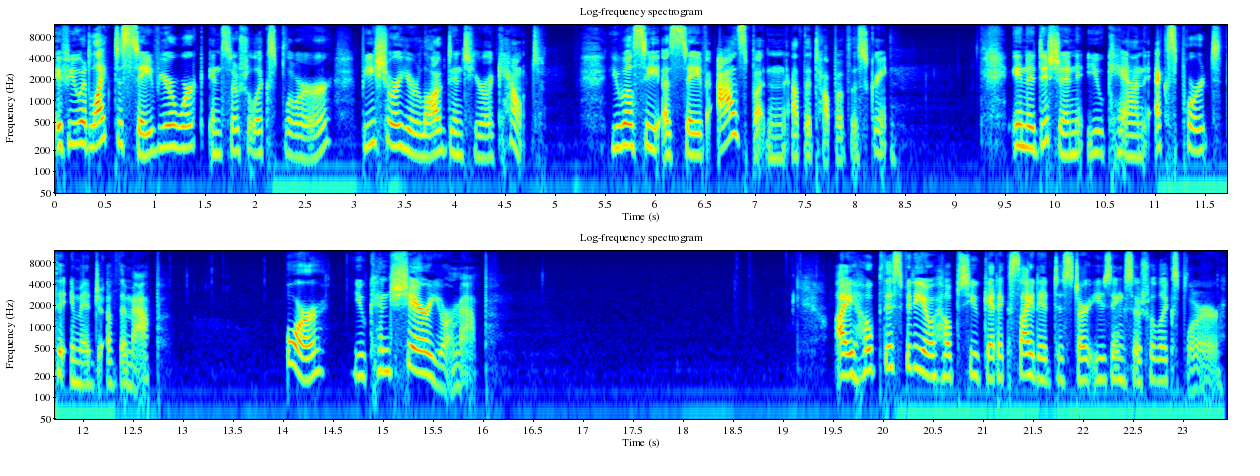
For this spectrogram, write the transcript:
If you would like to save your work in Social Explorer, be sure you're logged into your account. You will see a Save As button at the top of the screen. In addition, you can export the image of the map, or you can share your map. I hope this video helps you get excited to start using Social Explorer.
